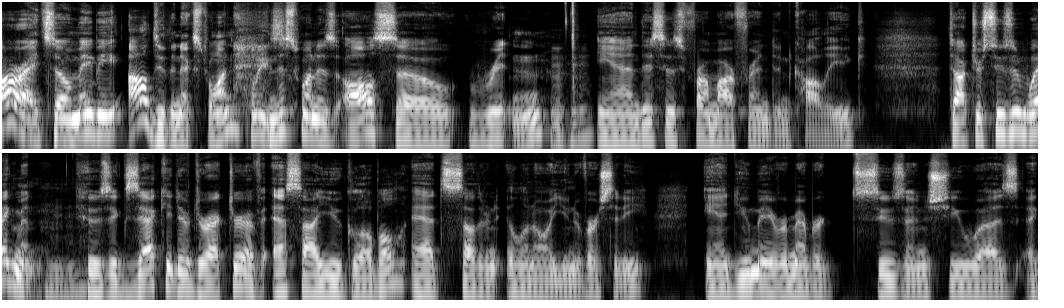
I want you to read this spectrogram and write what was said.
All right, so maybe I'll do the next one. Please. And this one is also written, mm-hmm. and this is from our friend and colleague, Dr. Susan Wegmann, mm-hmm. who's executive director of SIU Global at Southern Illinois University. And you may remember Susan, she was a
